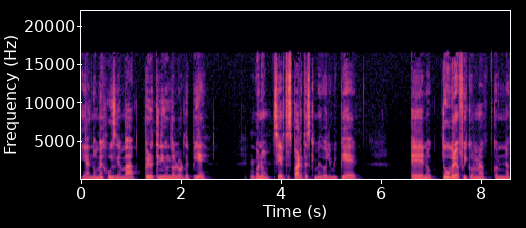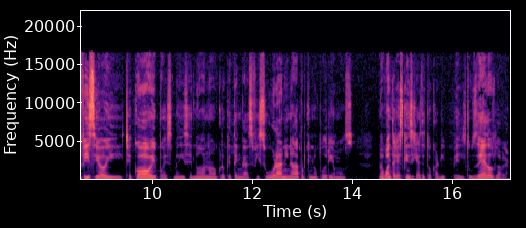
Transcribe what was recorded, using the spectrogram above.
ya no me juzguen, va, pero he tenido un dolor de pie. Bueno, ciertas partes que me duele mi pie. En octubre fui con una con un fisio y checó y pues me dice, no, no creo que tengas fisura ni nada porque no podríamos, no aguantarías que ni siquiera te tocar el, el- tus dedos, bla, bla.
